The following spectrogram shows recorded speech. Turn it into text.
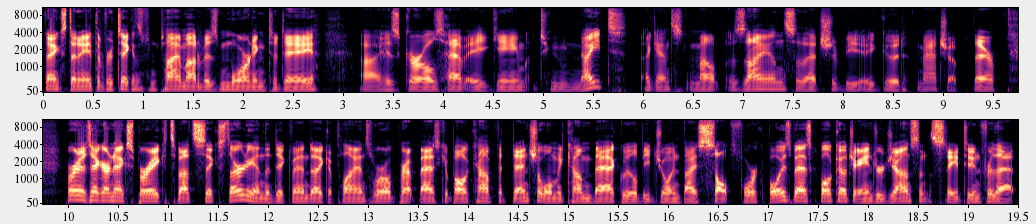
Thanks to Nathan for taking some time out of his morning today. Uh, his girls have a game tonight against Mount Zion, so that should be a good matchup there. We're going to take our next break. It's about 6:30 on the Dick Van Dyke Appliance World Prep Basketball Confidential. When we come back, we'll be joined by Salt Fork boys basketball coach Andrew Johnson. Stay tuned for that.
